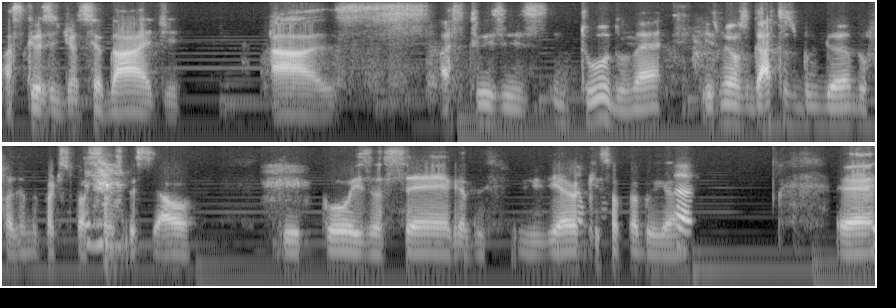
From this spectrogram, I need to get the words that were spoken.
As crises de ansiedade, as, as crises em tudo, né? E os meus gatos brigando, fazendo participação especial. Que coisa séria. Vieram aqui só para brigar. É,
